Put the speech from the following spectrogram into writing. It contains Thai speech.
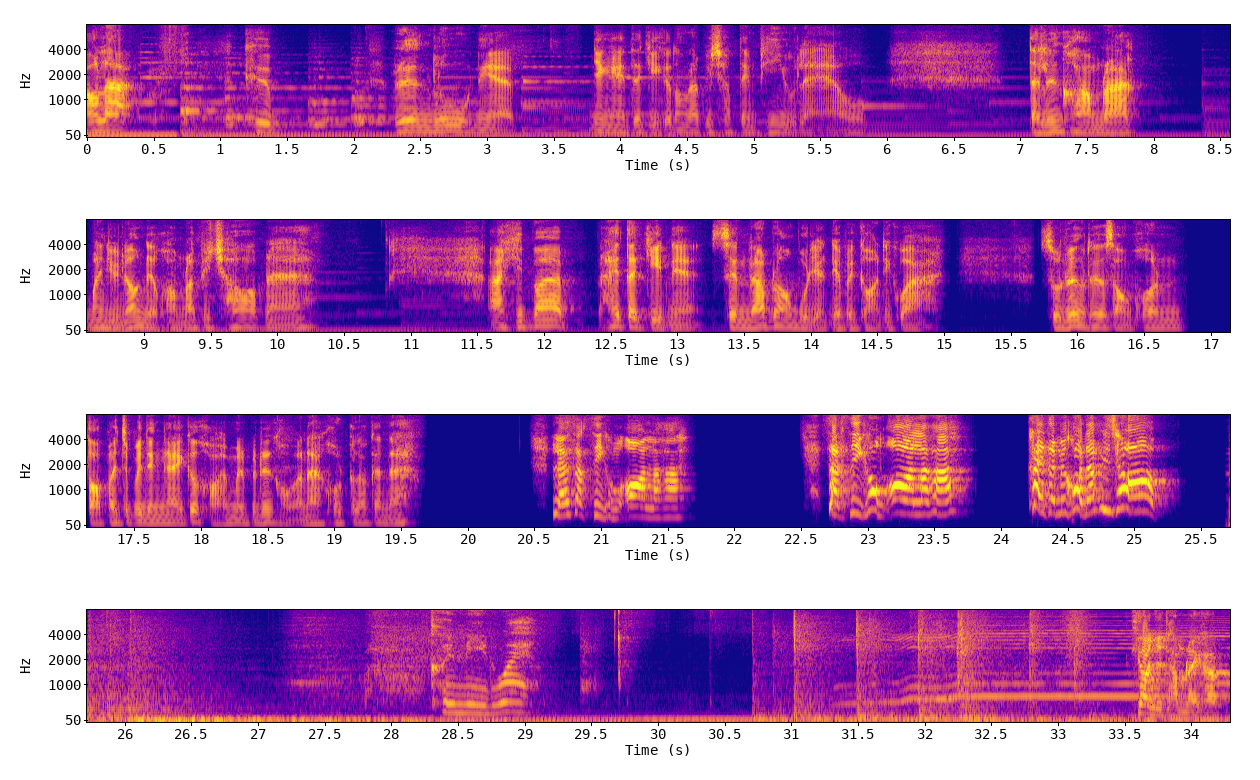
เอาละคือเรื่องลูกเนี่ยยังไงตะกี้ก็ต้องรับผิดชอบเต็มที่อยู่แล้ว แต่เรื่องความรักมันอยู่นอกเหนือความรับผิดชอบนะ อาคิดว่าให้ตะกิดเนี่ยเซ็นรับรองบุตรอย่างเดียวไปก่อนดีกว่า ส่วนเรื่องของเธอสองคนต่อไปจะเป็นยังไงก็ขอให้มันเป็นเรื่องของอนาคตก็แล้วกันนะ แล้วศักดิ์ศรีของออนล่ะคะศักดิ์ศรีของออนล่ะคะ ใครจะเป็นคนรับผิดชอบ เคยมีด้วย พี่ออนจะทำอะไรครับ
